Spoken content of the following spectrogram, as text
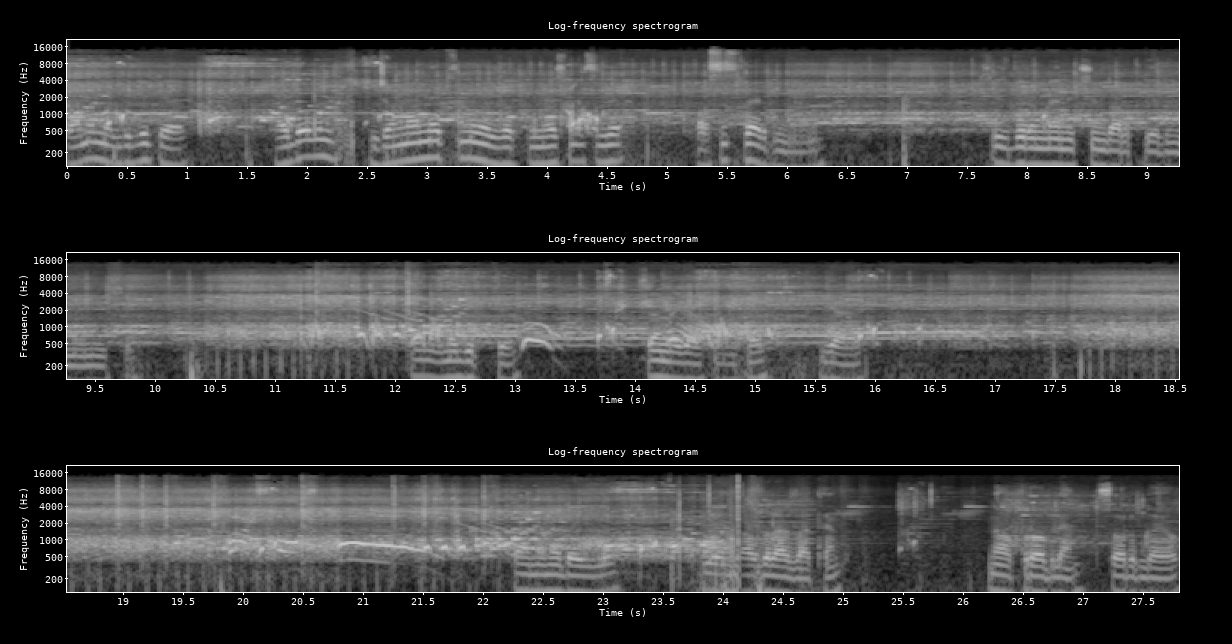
Tamam öldürdük ya. Hadi oğlum canların hepsini yazacaktım. Resmen size asist verdim yani. Siz durun ben üçünü de alıp geleyim en iyisi. Tamam gitti. Sen de gel kanka. Gel. Tamam o da iyi. Diğerini aldılar zaten. No problem. Sorun da yok.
